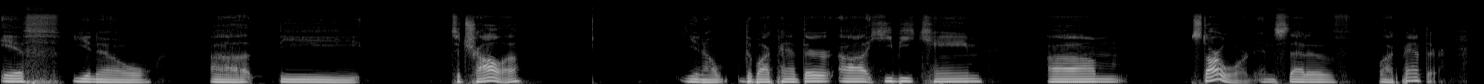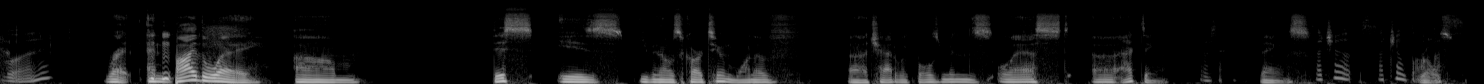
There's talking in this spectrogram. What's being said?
if you know uh, the T'Challa? You know, the Black Panther. Uh, he became um, Star Lord instead of Black Panther. What? Right. And by the way, um, this is even though it's a cartoon, one of uh, Chadwick Boseman's last uh, acting So sad. things. Such a such a loss. Roles.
